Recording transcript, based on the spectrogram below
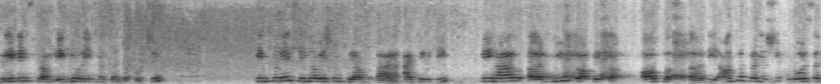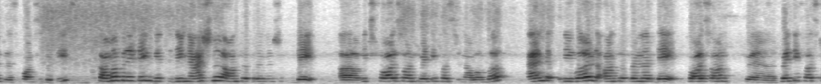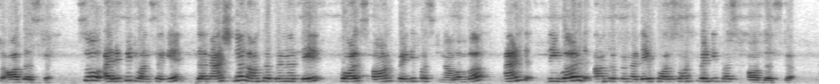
Greetings from IGNOU Regional Center, Kochi. In today's Innovation Club uh, activity, we have a new topic of uh, the entrepreneurship roles and responsibilities commemorating with the National Entrepreneurship Day, uh, which falls on 21st November, and the World Entrepreneur Day falls on uh, 21st August. So I repeat once again, the National Entrepreneur Day falls on 21st November and the World Entrepreneur Day falls on 21st August.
